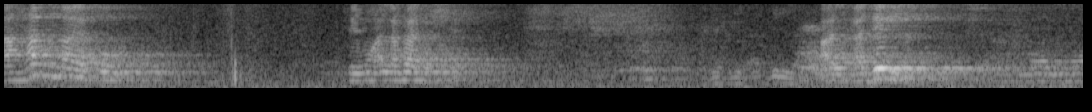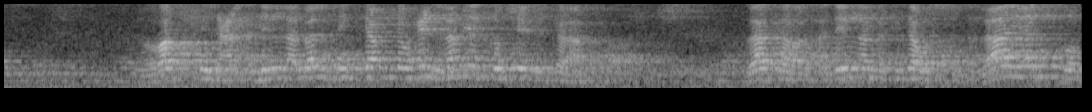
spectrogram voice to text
أهم ما يكون في مؤلفات الشيخ. الأدلة. يركز على الأدلة بل في كتاب التوحيد. لم يذكر شيء من كلامه. ذكر الأدلة من الكتاب والسنة لا يذكر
